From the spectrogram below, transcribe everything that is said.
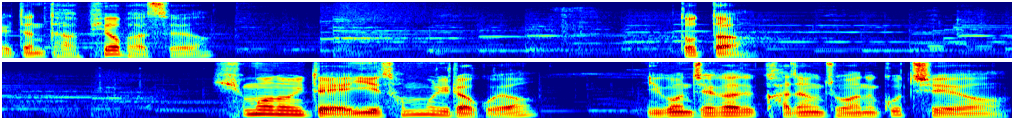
일단 다 피워봤어요. 떴다. 휴머노이드 A의 선물이라고요? 이건 제가 가장 좋아하는 꽃이에요.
